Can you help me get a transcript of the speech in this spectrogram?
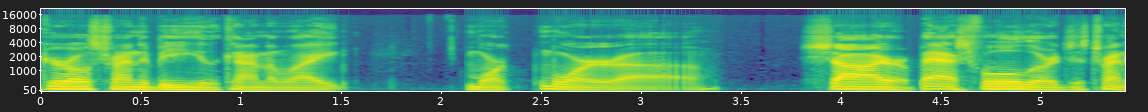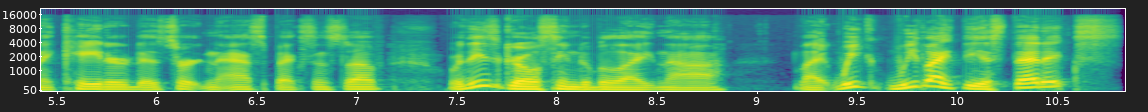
girls trying to be kind of like more more uh shy or bashful or just trying to cater to certain aspects and stuff where these girls seem to be like nah like we we like the aesthetics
